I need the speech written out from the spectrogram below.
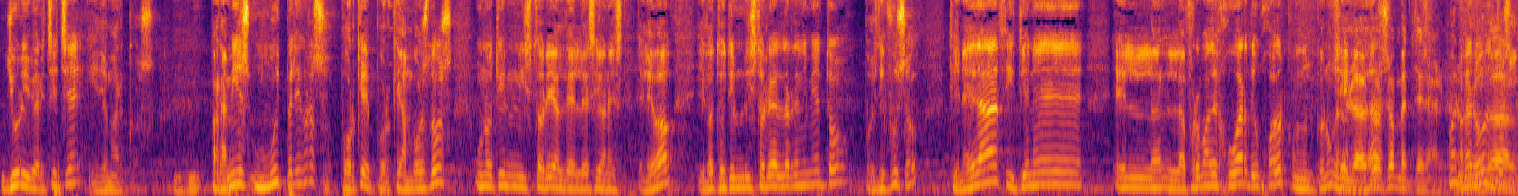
Yuri Berchiche y De Marcos. Para mí es muy peligroso. ¿Por qué? Porque ambos dos, uno tiene un historial de lesiones elevado y el otro tiene un historial de rendimiento pues difuso. Tiene edad y tiene el- la, la forma de jugar de un jugador con, con un Sí, gran los edad. dos son veteranos. Bueno, claro, entonces,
